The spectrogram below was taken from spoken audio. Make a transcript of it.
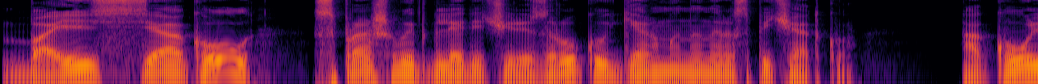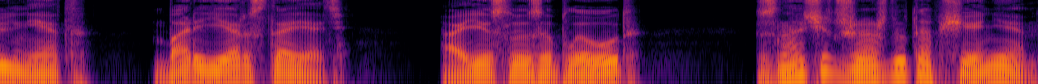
«Боишься акул?» — спрашивает, глядя через руку Германа на распечатку. «Акуль нет. Барьер стоять. А если заплывут? Значит, жаждут общения.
